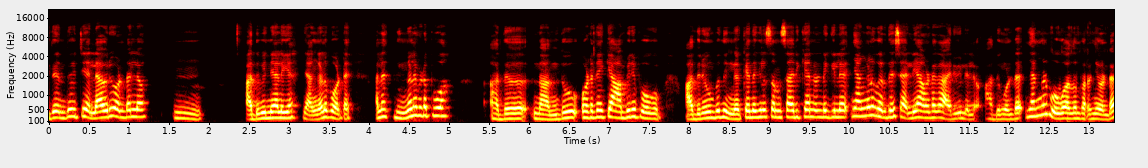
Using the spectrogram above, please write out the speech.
ഇത് എന്ത് പറ്റി? എല്ലാവരും ഉണ്ടല്ലോ? ഉം അത് പിന്നെ അളിയ ഞങ്ങൾ പോട്ടെ. അല്ല നിങ്ങൾ എവിടെ പോവാ? അത് നന്ദു ഉടനെ ക്യാമ്പിന് പോകും. അതിനു മുമ്പ് നിങ്ങൾക്ക് എന്തെങ്കിലും സംസാരിക്കാനുണ്ടെങ്കിൽ ഞങ്ങൾ വെറുതെ ശല്യം കാര്യമില്ലല്ലോ. അതുകൊണ്ട് ഞങ്ങൾ പോവാന്നും പറഞ്ഞുകൊണ്ട്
